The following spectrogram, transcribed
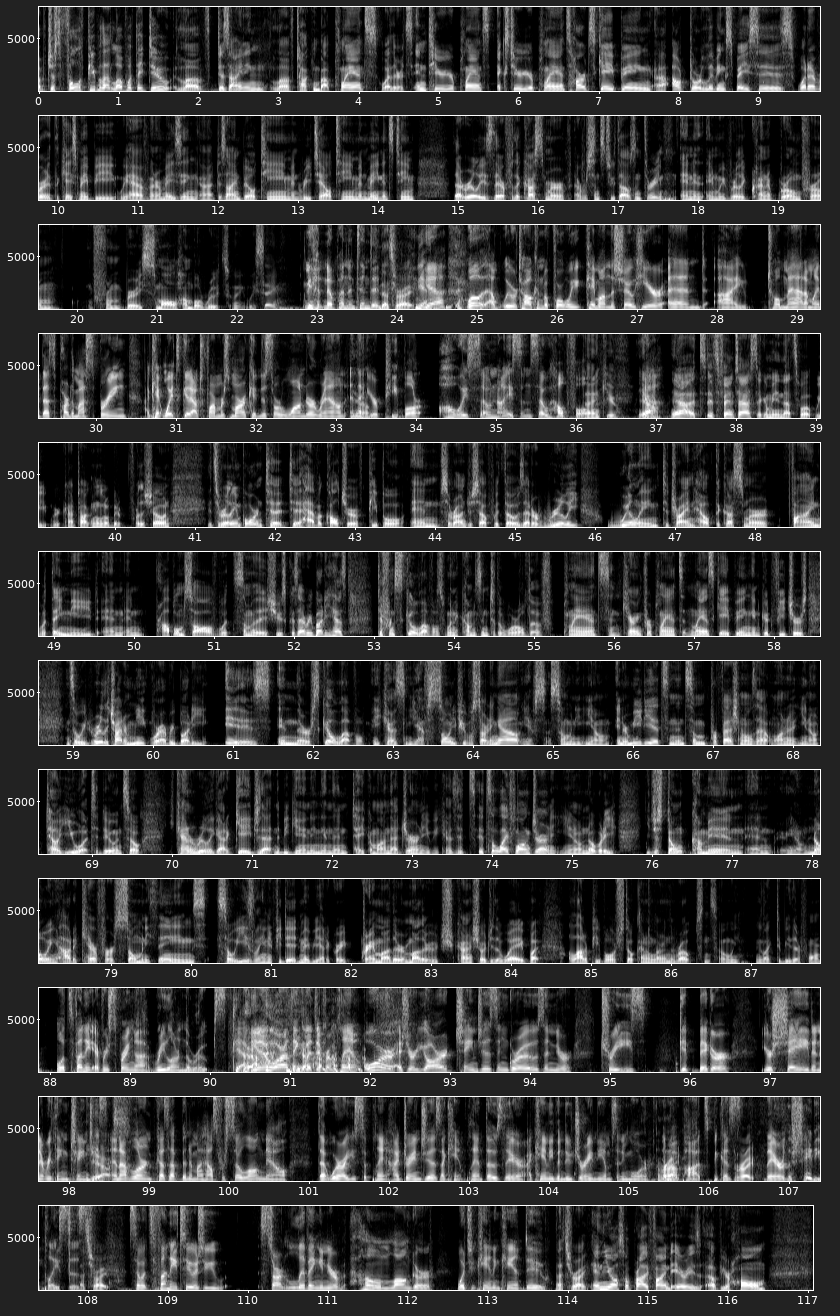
of just full of people that love what they do, love designing, love talking about plants, whether it's interior plants, exterior plants, hardscaping, uh, outdoor living spaces, whatever the case may be. We have an amazing uh, design build team and retail team and maintenance team that really is there for the customer ever since 2003, and and we've really kind of grown from from very small, humble roots. We, we say Yeah, no pun intended. that's right. Yeah. yeah. Well, uh, we were talking before we came on the show here, and I told Matt, I'm like, that's part of my spring. I can't wait to get out to farmers market and just sort of wander around, and that your people are always so nice and so helpful. Thank you. Yeah. Yeah. Yeah, it's it's fantastic. I mean, that's what we, we were kind of talking a little bit before the show. And it's really important to to have a culture of people and surround yourself with those that are really willing to try and help the customer find what they need and and problem solve with some of the issues because everybody has different skill levels when it comes into the world of plants and caring for plants and landscaping and good features and so we really try to meet where everybody is in their skill level because you have so many people starting out, you have so many, you know, intermediates and then some professionals that want to, you know, tell you what to do. And so you kind of really got to gauge that in the beginning and then take them on that journey because it's it's a lifelong journey. You know, nobody you just don't come in and, you know, knowing how to care for so many things so easily. And if you did, maybe you had a great grandmother or mother who kind of showed you the way, but a lot of people are still kind of learning the ropes and so we we like to be there for them. Well, it's funny. Every spring, I relearn the ropes. Yeah. You know, or I think of a different plant. Or as your yard changes and grows, and your trees get bigger, your shade and everything changes. Yes. And I've learned because I've been in my house for so long now that where I used to plant hydrangeas, I can't plant those there. I can't even do geraniums anymore in my pots because Right. they're the shady places. That's right. So it's funny too as you start living in your home longer, what you can and can't do. That's right. And you also probably find areas of your home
